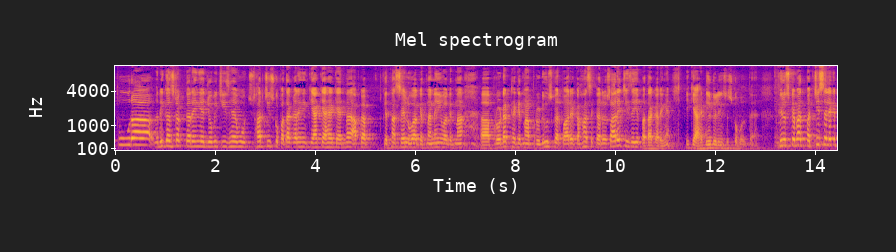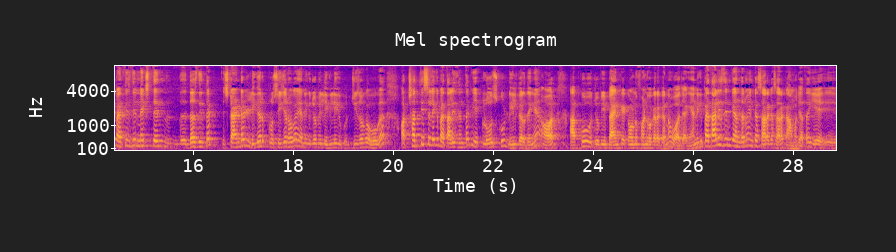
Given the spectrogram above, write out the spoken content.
पूरा रिकन्स्ट्रक्ट करेंगे, जो भी चीज़ है, वो हर चीज़ को पता करेंगे क्या क्या है, कितना आपका, कितना सेल हुआ, कितना नहीं हुआ, कितना प्रोडक्ट है, कितना प्रोड्यूस कर पा रहे हो, कहाँ से कर रहे हो, सारी चीज़ें ये पता करेंगे कि क्या है ड्यू डिलीजेंस उसको बोलते हैं। फिर उसके बाद 25 से लेकर 35 दिन नेक्स्ट दिन, दस दिन तक स्टैंडर्ड लीगल प्रोसीजर होगा, यानी कि जो भी लीगली चीज़ होगा होगा, और 36 से लेकर 45 दिन तक ये क्लोज को डील कर देंगे, और आपको जो भी बैंक अकाउंट फंड वगैरह करना, वो आ जाएगा। यानी कि 45 दिन के अंदर में इनका सारा का सारा काम हो जाता है ये,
